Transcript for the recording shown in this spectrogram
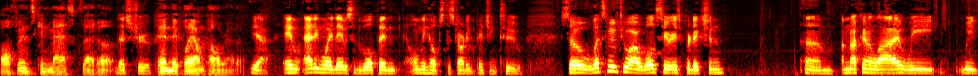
offense can mask that up. that's true. and they play out in Colorado. Yeah, and adding Wade Davis to the bullpen only helps the starting pitching too. So let's move to our World Series prediction. Um, I'm not going to lie, we we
